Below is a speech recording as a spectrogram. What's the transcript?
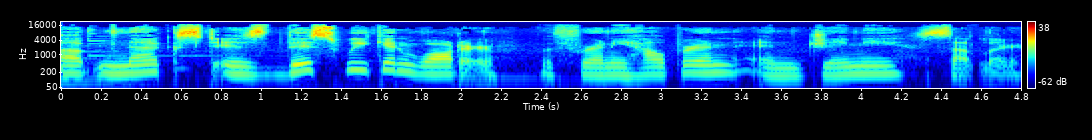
Up next is This Week in Water with Franny Halperin and Jamie Sudler.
